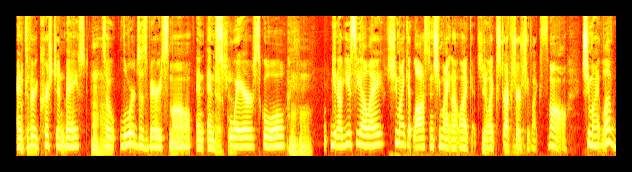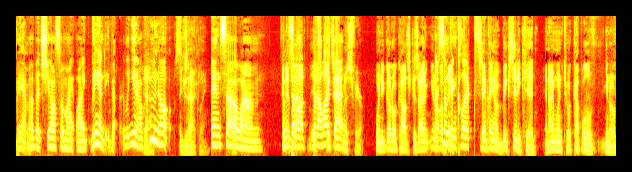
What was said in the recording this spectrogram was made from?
and it's very Christian based. Uh-huh. So Lourdes is very small and and Gotcha. square school. Mm-hmm. You know, UCLA, she might get lost and she might not like it. She Yeah, likes structure, she likes small. She might love Bama, but she also might like Vandy better. You know, Yeah. who knows? Exactly. And so, um, And it's but a I- lot. but it's, I like it's that. atmosphere when you go to a college because I, you know, something big, clicks, Same yeah. thing. I'm a big city kid, and I went to a couple of, you know,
